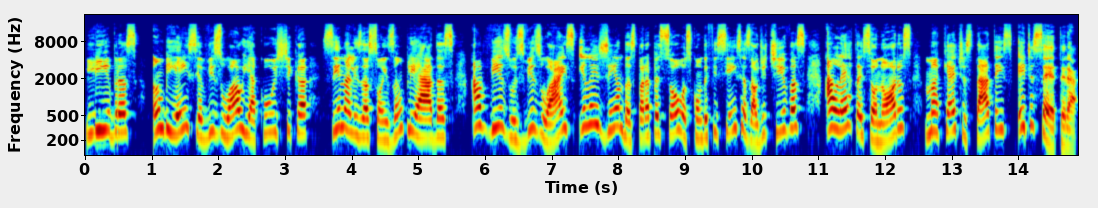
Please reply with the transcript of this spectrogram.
libras, ambiência visual e acústica, sinalizações ampliadas, avisos visuais e legendas para pessoas com deficiências auditivas, alertas sonoros, maquetes táteis, etc.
